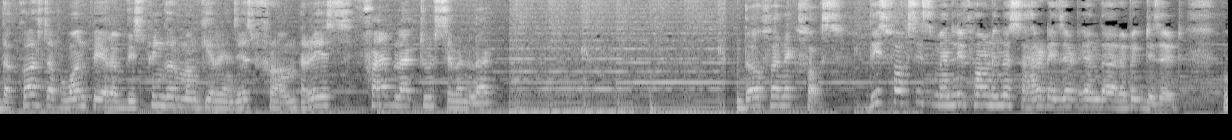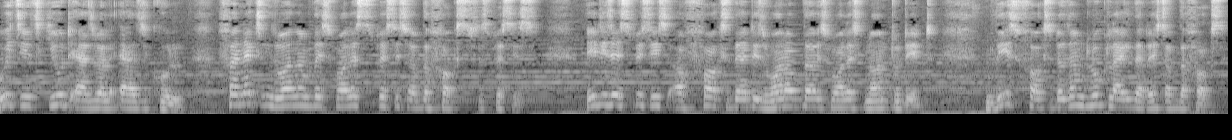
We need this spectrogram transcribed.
The cost of one pair of this finger monkey ranges from race 5 lakh to 7 lakh. The fennec fox. This fox is mainly found in the Sahara Desert and the Arabic Desert, which is cute as well as cool. Fennec is one of the smallest species of the fox species. It is a species of fox that is one of the smallest known to date. This fox doesn't look like the rest of the fox.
